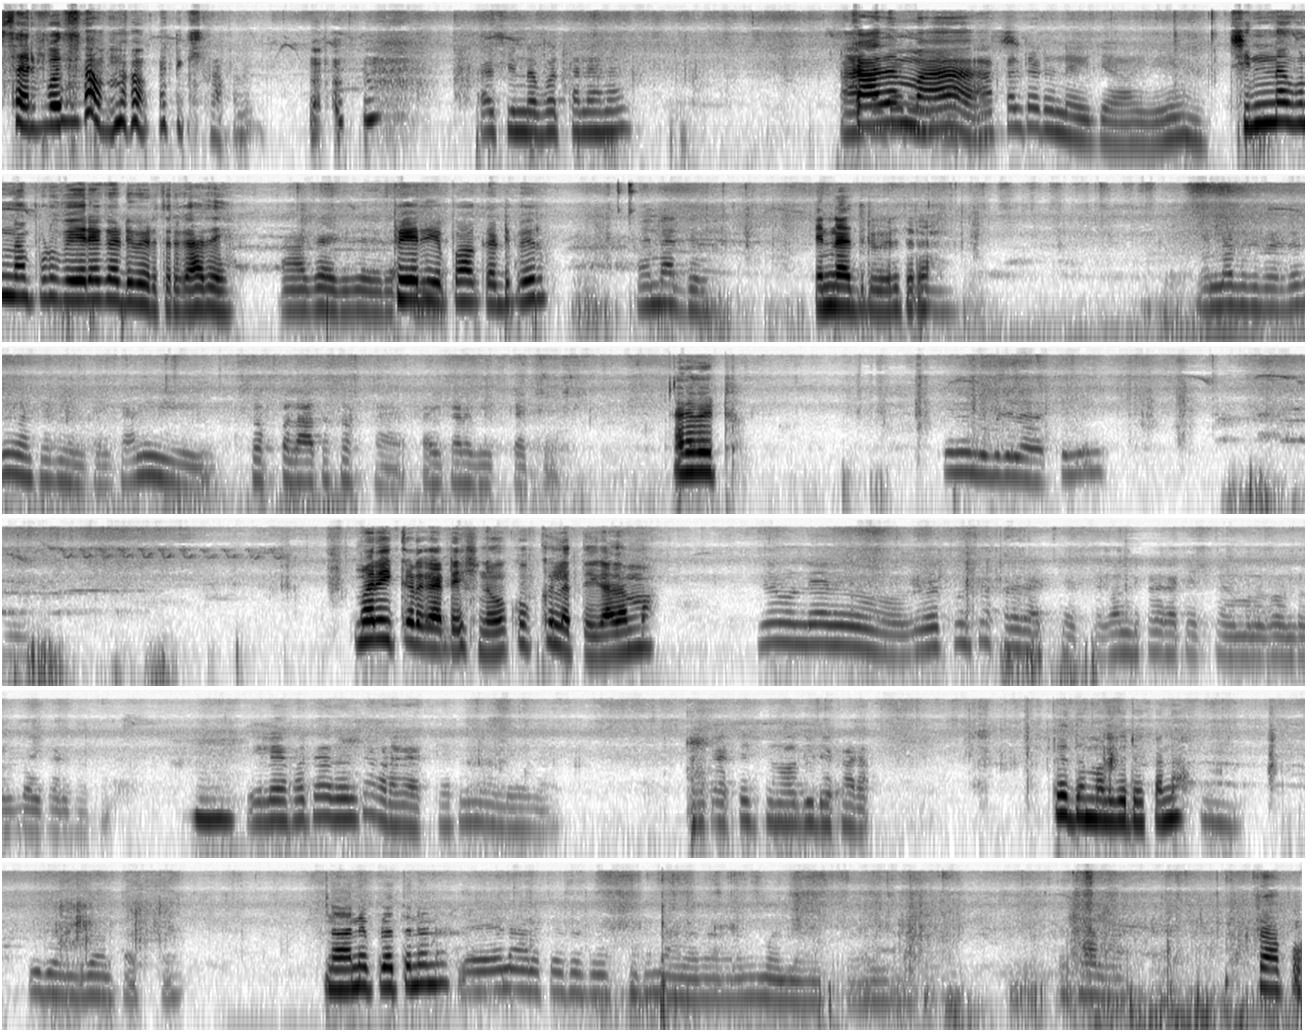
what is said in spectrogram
సరిపోతుంది అమ్మ. అది చిన్న బొత్తలేనా? కాదమ్మా. ఆకలితో ఉన్నాయి చిన్నగా ఉన్నప్పుడు వేరే గడ్డి పెడతారు కాదే పేరు చెప్పు ఆ గడ్డి పేరు. ఎన్నది ఎన్నాద్రి పెడతారా? ఎన్నది పెడతాడు మంచిగా తింటాయి కానీ సొప్ప లాత సొప్ప పైకాడ తీసుకొచ్చి అడబెట్టు తినండి బిడ్డలారా తినండి. మరి ఇక్కడ కట్టేసినావు? కుక్కలు వస్తాయి కదమ్మా. నేను నేను లేకుంటే అక్కడ కట్టేస్తాను వాళ్ళు ఇక్కడ మన రెండు రోజులు బయట కడిపోతాను ఇది లేకపోతే అది ఉంటే అక్కడ లేదు. వాళ్ళు దుడ్డే కాడ. పెద్ద ఇది ఫస్ట్ నాన్న ఎప్పుడు వస్తానన్నా ఏ నాన్న. రాపో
